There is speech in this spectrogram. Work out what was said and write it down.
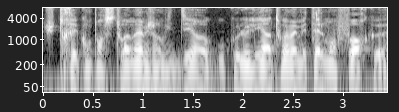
tu te récompenses toi-même, j'ai envie de dire, ou que le lien à toi-même est tellement fort que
